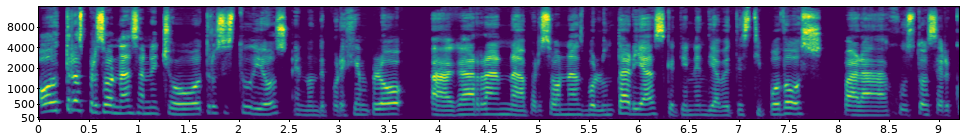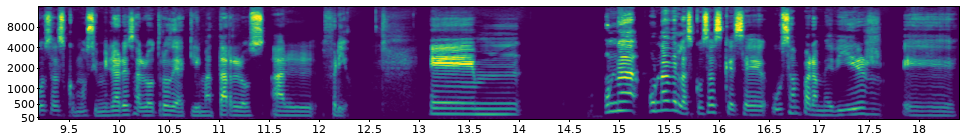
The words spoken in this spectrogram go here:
Otras personas han hecho otros estudios en donde, por ejemplo, agarran a personas voluntarias que tienen diabetes tipo 2 para justo hacer cosas como similares al otro de aclimatarlos al frío. Eh, una, una de las cosas que se usan para medir eh,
